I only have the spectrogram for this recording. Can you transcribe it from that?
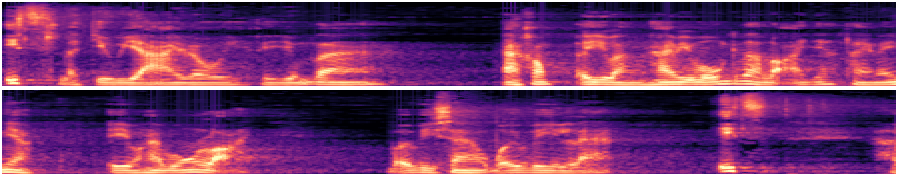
x là chiều dài rồi thì chúng ta à không, y bằng 24 chúng ta loại chứ, thầy nói nha. Y bằng 24 loại bởi vì sao bởi vì là x uh,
